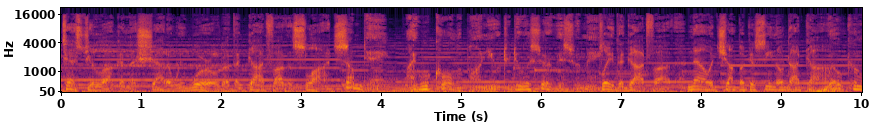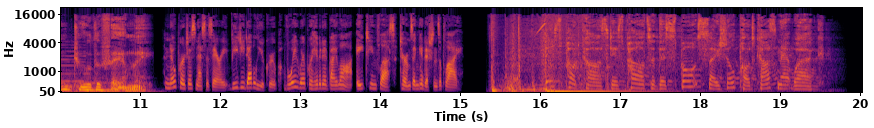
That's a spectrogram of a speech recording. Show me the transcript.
Test your luck in the shadowy world of the Godfather slot. Someday, I will call upon you to do a service for me. Play the Godfather, now at ChumbaCasino.com. Welcome to the family. No purchase necessary. VGW Group. Void where prohibited by law. 18 plus. Terms and conditions apply. This podcast is part of the Sports Social Podcast Network.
